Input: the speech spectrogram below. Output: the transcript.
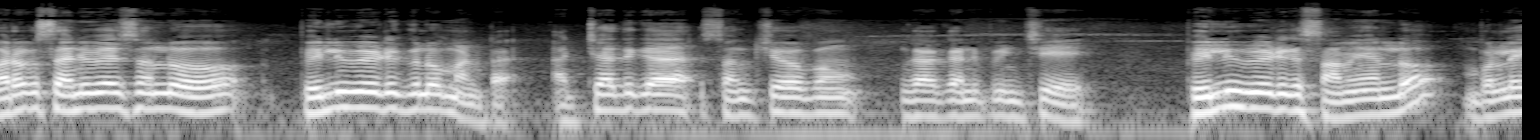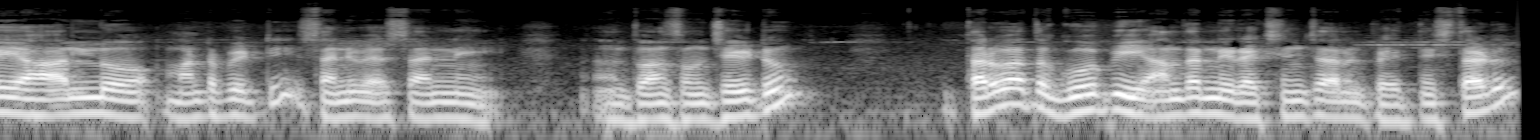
మరొక సన్నివేశంలో పెళ్ళి వేడుకలో మంట. అత్యధిక సంక్షోభంగా కనిపించే పెళ్ళి వేడుక సమయంలో బుల్లయ్య హాల్లో మంట పెట్టి సన్నివేశాన్ని ధ్వంసం చేయటం. తర్వాత గోపి అందరినీ రక్షించాలని ప్రయత్నిస్తాడు.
